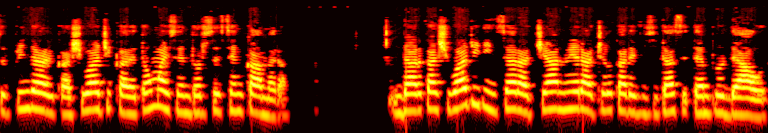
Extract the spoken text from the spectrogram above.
surprinderea lui Cașioagi care tocmai se întorsese în cameră. Dar Cașioagi din seara aceea nu era cel care vizitase templul de aur.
